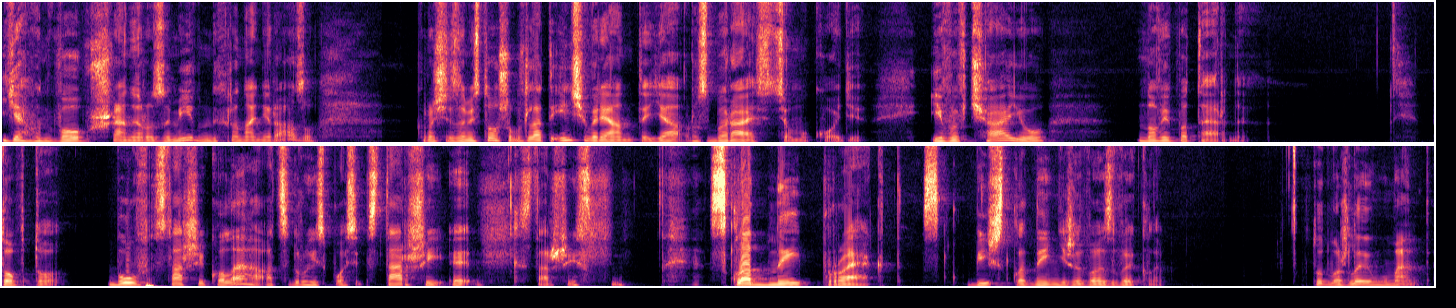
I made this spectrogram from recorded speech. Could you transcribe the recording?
я його взагалі не розумів, ні хрена ні разу. Коротше, замість того, щоб розглядати інші варіанти, я розбираюсь в цьому коді і вивчаю нові патерни. Тобто, був старший колега, а це другий спосіб. Старший, е, старший складний проект. Більш складний, ніж ви звикли. Тут важливий момент.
